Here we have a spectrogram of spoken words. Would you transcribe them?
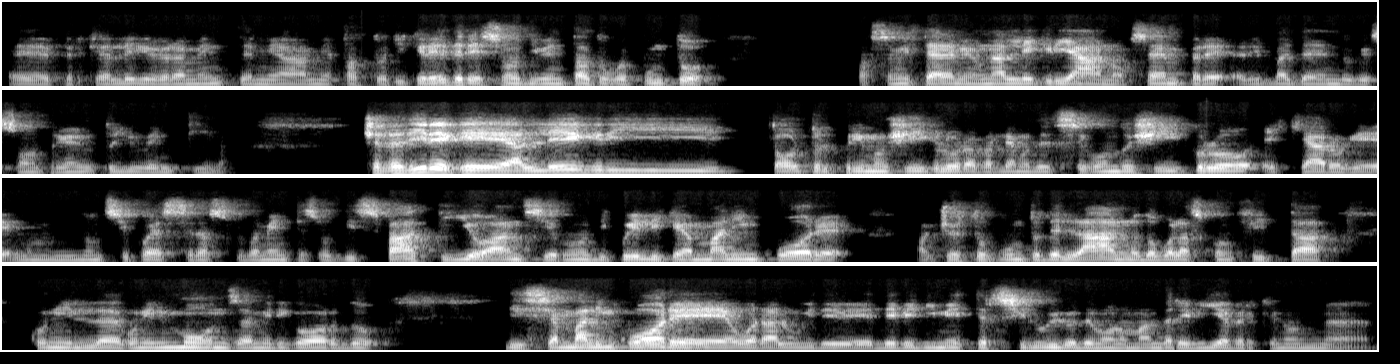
eh, perché Allegri veramente mi ha, mi ha, fatto ricredere e sono diventato a quel punto, passami il termine, un allegriano, sempre ribadendo che sono prima di tutto juventino. C'è da dire che Allegri, tolto il primo ciclo, ora parliamo del secondo ciclo, è chiaro che non, non, si può essere assolutamente soddisfatti. Io anzi ero uno di quelli che a malincuore a un certo punto dell'anno, dopo la sconfitta con il, con il Monza, mi ricordo, disse a malincuore ora lui deve, deve, dimettersi, lui lo devono mandare via perché non,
